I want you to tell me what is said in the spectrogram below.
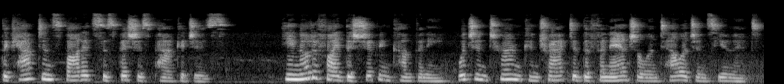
the captain spotted suspicious packages. He notified the shipping company, which in turn contracted the Financial Intelligence Unit.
